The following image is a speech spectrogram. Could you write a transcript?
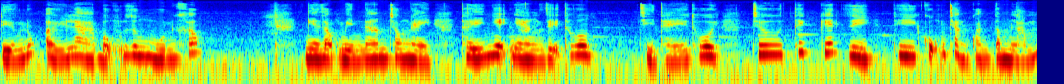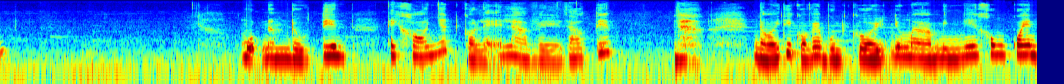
tiếng lúc ấy là bỗng dưng muốn khóc. Nghe giọng miền Nam trong này, thấy nhẹ nhàng, dễ thương. Chỉ thế thôi, chứ thích ghét gì thì cũng chẳng quan tâm lắm. Một năm đầu tiên, cái khó nhất có lẽ là về giao tiếp. Nói thì có vẻ buồn cười, nhưng mà mình nghe không quen,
